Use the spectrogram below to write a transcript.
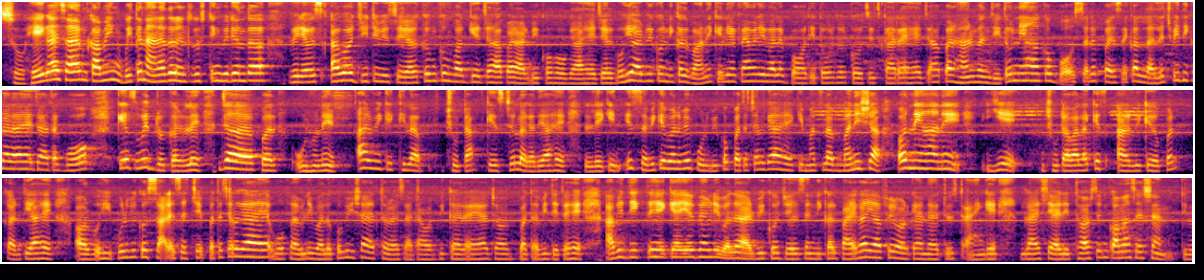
So hey guys, I am coming with an another interesting video and the video about GTV serial कुमकुम भाग्य जहाँ पर RB को हो गया है जेल वही आरबी को निकलवाने के लिए फैमिली वाले बहुत ही तोड़ तोड़ कोशिश कर रहे हैं जहाँ पर हनुमनजीत और नेहा को बहुत सारे पैसे का लालच भी दिखा रहा है जहाँ तक वो केस विड्रॉ कर ले जहाँ पर उन्होंने आरबी के खिलाफ छूटा केस जो लगा दिया है। लेकिन इस सभी के बारे में पूर्वी को पता चल गया है कि मतलब मनीषा और नेहा ने ये झूठा वाला केस आरवी के ऊपर कर दिया है। और वही पूर्वी को सारे सच्चे पता चल गया है। वो फैमिली वालों को भी शायद थोड़ा सा डाउट भी कर रहे हैं, जो बता भी देते हैं। अभी देखते हैं क्या ये फैमिली वाले आरवी को जेल से निकल पाएगा या फिर और क्या नया ट्विस्ट आएँगे। Guys share thoughts in comment section till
